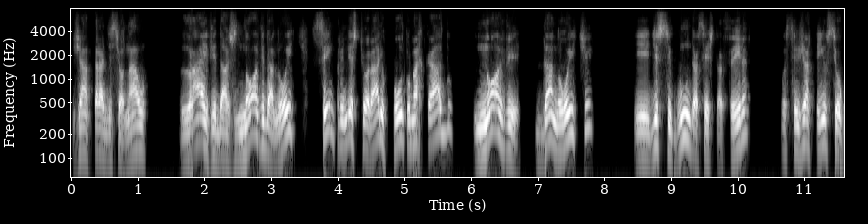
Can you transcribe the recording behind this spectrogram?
já tradicional live das nove da noite, sempre neste horário, ponto marcado, nove da noite, e de segunda a sexta-feira, você já tem o seu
